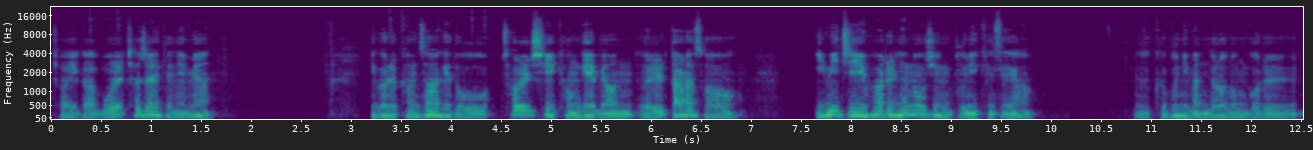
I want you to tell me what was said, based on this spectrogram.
저희가 뭘 찾아야 되냐면 이거를 감사하게도 서울시 경계면을 따라서 이미지화를 해 놓으신 분이 계세요. 그래서 그분이 만들어 놓은 거를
